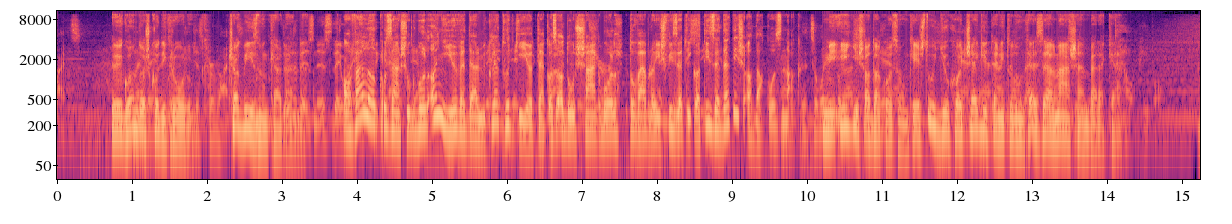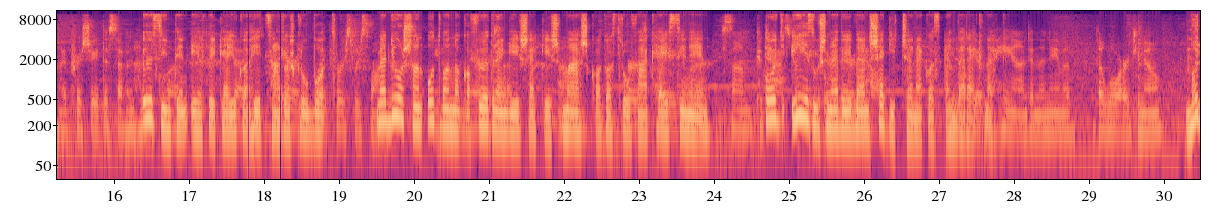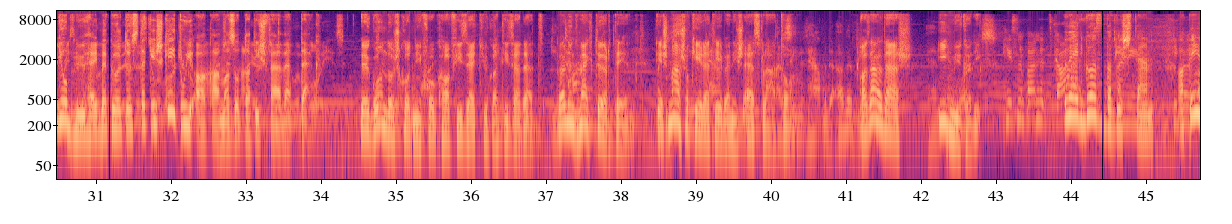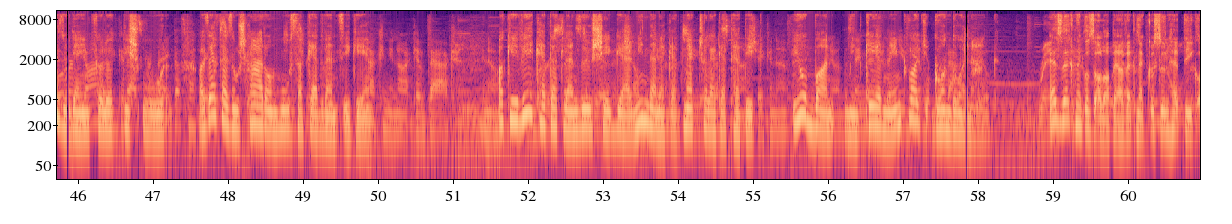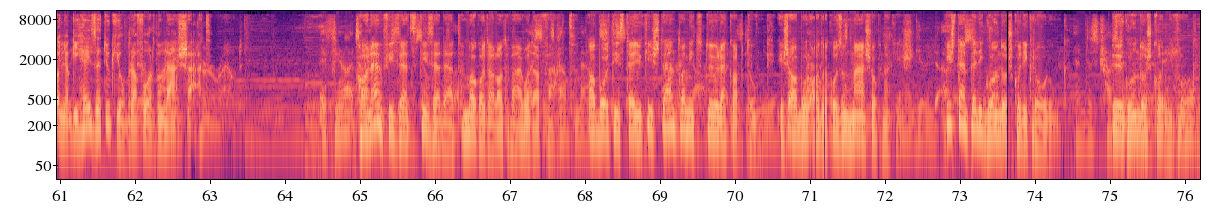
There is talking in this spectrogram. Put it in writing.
Ő gondoskodik rólunk. Csak bíznunk kell benne. A vállalkozásukból annyi jövedelmük lett, hogy kijöttek az adósságból, továbbra is fizetik a tizedet és adakoznak. Mi így is adakozunk, és tudjuk, hogy segíteni tudunk ezzel más emberekkel. Őszintén értékeljük a 700-as klubot, mert gyorsan ott vannak a földrengések és más katasztrófák helyszínén, hogy Jézus nevében segítsenek az embereknek. Nagyobb műhelybe költöztek, és két új alkalmazottat is felvettek. Ő gondoskodni fog, ha fizetjük a tizedet. Velünk megtörtént, és mások életében is ezt látom. Az áldás így működik. Ő egy gazdag Isten, a pénzügyeink fölött is úr. Az Efezus 3.20 a kedvenc igém. Aki véghetetlen bőséggel mindeneket megcselekedhetik, jobban, mint kérnénk vagy gondolnánk. Ezeknek az alapelveknek köszönhették anyagi helyzetük jobbra fordulását. Ha nem fizetsz tizedet, magad alatt vágod a fát. Abból tiszteljük Istent, amit tőle kaptunk, és abból adakozunk másoknak is. Isten pedig gondoskodik rólunk. Ő gondoskodni fog.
